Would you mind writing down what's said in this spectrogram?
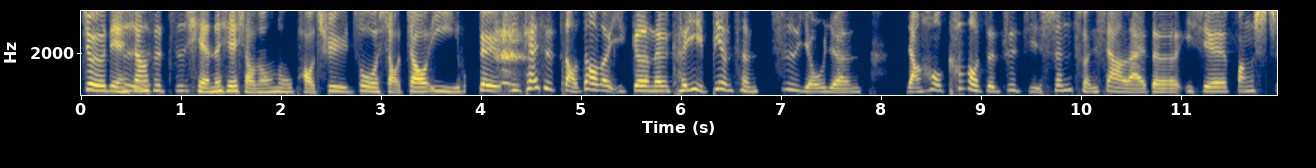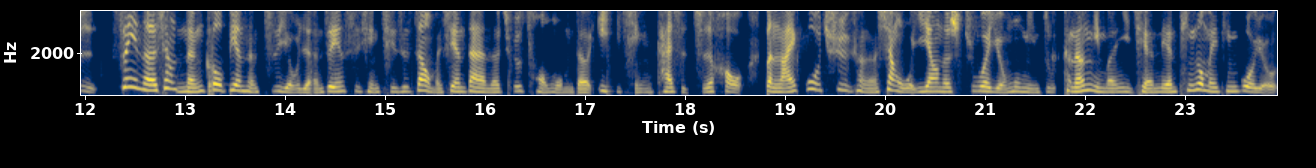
就有点像是之前那些小农奴跑去做小交易。对你开始找到了一个呢，可以变成自由人。然后靠着自己生存下来的一些方式，所以呢，像能够变成自由人这件事情，其实在我们现代呢，就从我们的疫情开始之后，本来过去可能像我一样的数位游牧民族，可能你们以前连听都没听过有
